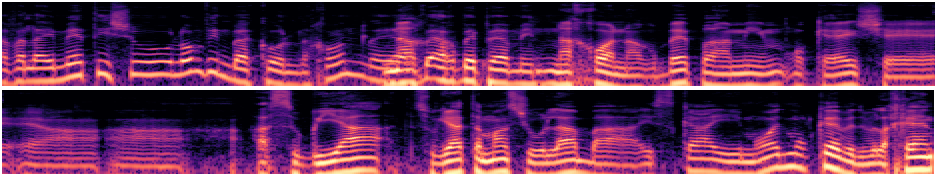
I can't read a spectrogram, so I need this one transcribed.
אבל האמת היא שהוא לא מבין בהכל, נכון? נכ- הרבה, הרבה פעמים. נכון, הרבה פעמים, אוקיי, שהסוגיה, סוגיית המס שעולה בעסקה היא מאוד מורכבת, ולכן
